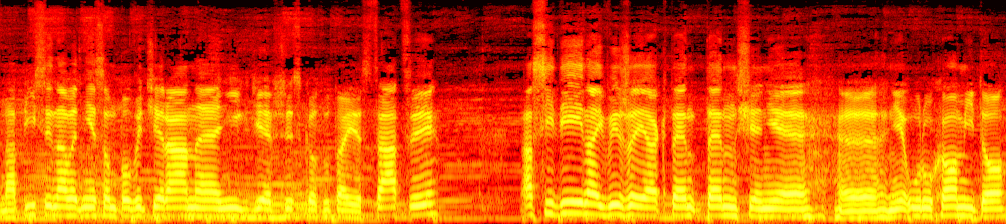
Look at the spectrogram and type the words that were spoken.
Napisy nawet nie są powycierane, nigdzie wszystko tutaj jest cacy. A CD najwyżej jak ten, ten się nie, e, nie uruchomi, to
